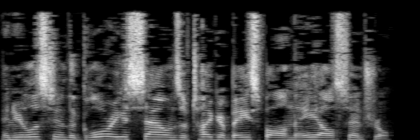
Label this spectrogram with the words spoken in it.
and you're listening to the glorious sounds of Tiger baseball in the AL Central.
